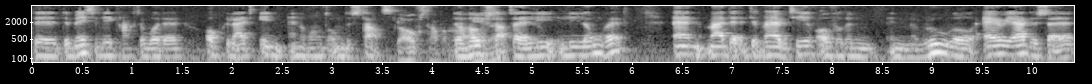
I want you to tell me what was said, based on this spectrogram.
de, de meeste leerkrachten worden opgeleid in en rondom de stad De hoofdstad. de hoofdstad, eh, Li- Lilongwe. En, maar de, de- we hebben het hier over een, een rural area, dus eh eh,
